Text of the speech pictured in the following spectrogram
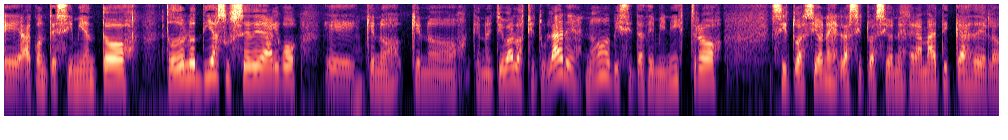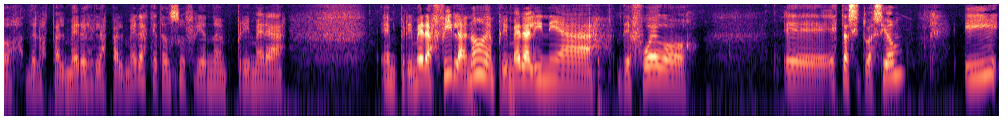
eh, acontecimientos, todos los días sucede algo eh, que, nos, que, nos, que nos lleva a los titulares, ¿no? Visitas de ministros, situaciones, las situaciones dramáticas de los, de los palmeros y las palmeras que están sufriendo en primera, en primera fila, ¿no? En primera línea de fuego eh, esta situación. Y,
